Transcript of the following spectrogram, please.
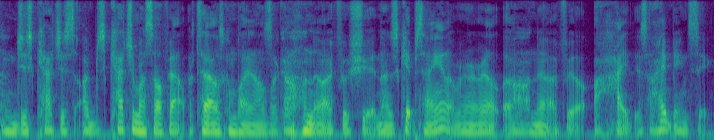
And just catches. I'm just catching myself out. Like today I was complaining. I was like, oh no, I feel shit. And I just kept saying it. Oh no, I feel. I hate this. I hate being sick.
